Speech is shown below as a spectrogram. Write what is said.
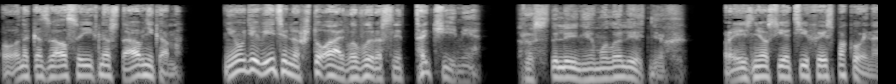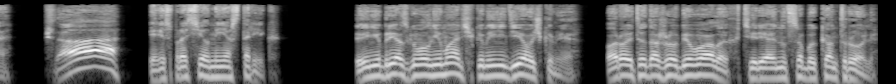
он оказался их наставником. Неудивительно, что альвы выросли такими. «Растление малолетних», — произнес я тихо и спокойно. «Что?» — переспросил меня старик. «Ты не брезговал ни мальчиками, ни девочками. Порой ты даже убивал их, теряя над собой контроль.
